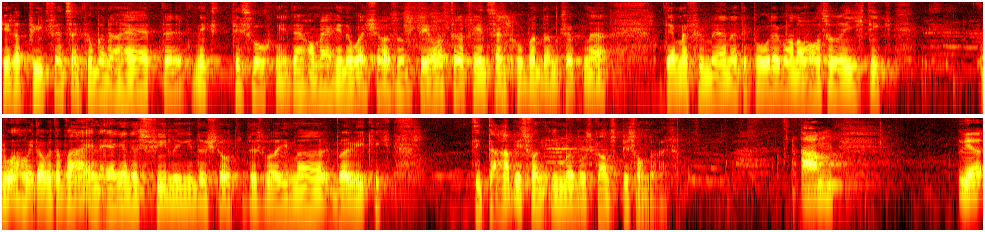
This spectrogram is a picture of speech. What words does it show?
die Rapid-Fans sind gekommen, heute, nächstes Wochenende haben wir euch in Arsch aus und die Austria-Fans sind gekommen und haben gesagt, na, der mal viel mehr die Bode waren auch so richtig. War halt, aber da war ein eigenes Feeling in der Stadt und das war immer, war wirklich, die Derbys waren immer was ganz Besonderes. Ähm, wir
